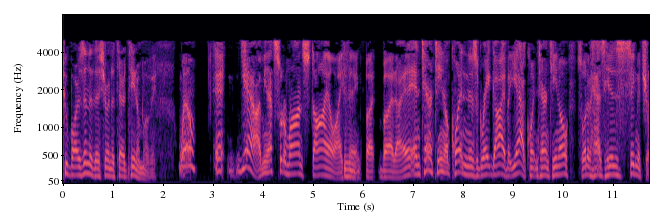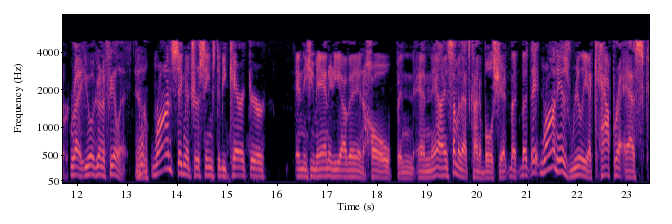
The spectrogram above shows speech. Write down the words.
two bars into this, you're in a Tarantino movie. Well, eh, yeah, I mean that's sort of Ron's style, I Mhm. think. But but uh, and Tarantino, Quentin is a great guy, but yeah, Quentin Tarantino sort of has his signature. Right, you are going to feel it. You know? Ron's signature seems to be character and the humanity of it and hope and and yeah, some of that's kind of bullshit. But but they, Ron is really a Capra esque.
